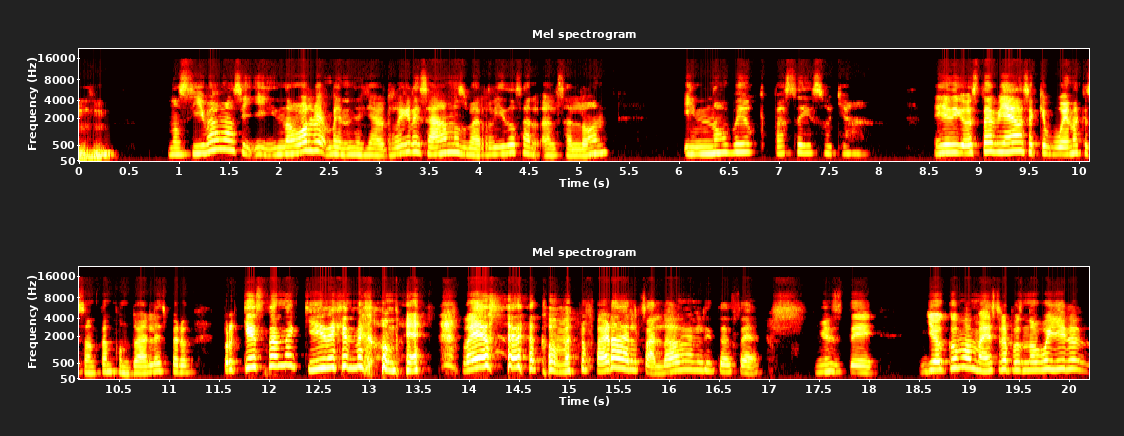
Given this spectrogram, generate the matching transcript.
Nos íbamos y, y no volvíamos, ya regresábamos barridos al, al salón y no veo que pase eso ya. Y yo digo, está bien, o sea, qué bueno que son tan puntuales, pero ¿por qué están aquí? Déjenme comer. Váyanse a comer fuera del salón, maldita sea. Este, yo como maestra, pues no voy a ir, a-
